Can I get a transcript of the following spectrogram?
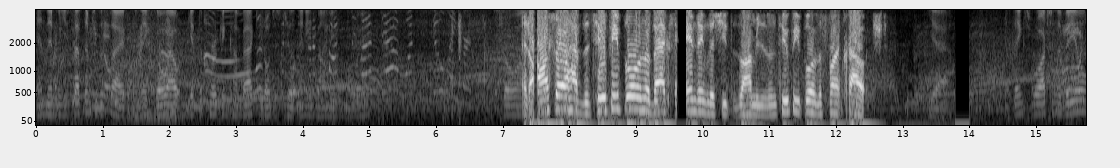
And then when you set them to the side, when they go out and get the perk and come back, it'll just kill any zombies in the way. So, um, And also have the two people in the back standing to shoot the zombies and two people in the front crouched. yeah. Thanks for watching the video.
